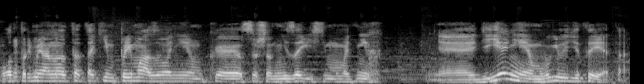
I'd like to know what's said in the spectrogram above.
Вот примерно таким примазыванием к совершенно независимым от них э, деяниям выглядит и это.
